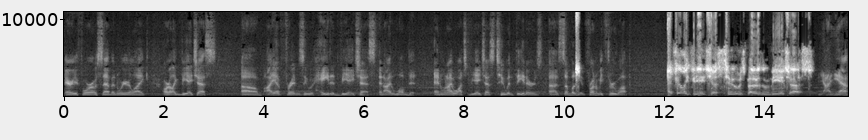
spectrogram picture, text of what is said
Area 407, where you're like, or like VHS. Um, I have friends who hated VHS, and I loved it. And when I watched VHS 2 in theaters, uh, somebody in front of me threw up. I feel like VHS 2 is better than VHS. Yeah, yeah,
